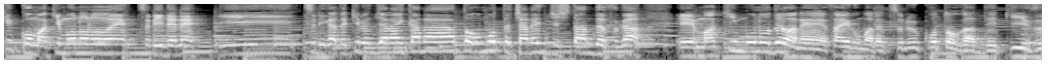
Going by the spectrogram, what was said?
結構巻物のね釣りでねいい釣りができるんじゃないかなと思ってチャレンジしたんですが、えー、巻物ではね最後まで釣ることができず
